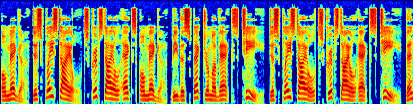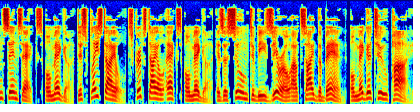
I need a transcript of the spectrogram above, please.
omega display style script style x omega be the spectrum of x t display style script style x t. Then since x omega display style script style x omega is assumed to be zero outside the band omega 2 pi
